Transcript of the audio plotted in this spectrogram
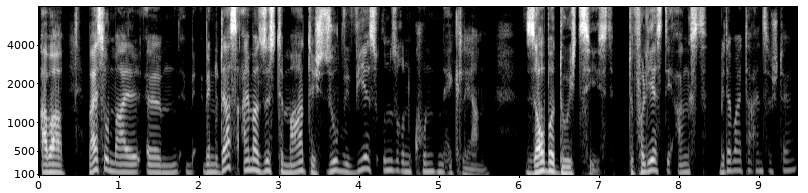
Aber weißt du mal, ähm, wenn du das einmal systematisch, so wie wir es unseren Kunden erklären, sauber durchziehst, du verlierst die Angst, Mitarbeiter einzustellen.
